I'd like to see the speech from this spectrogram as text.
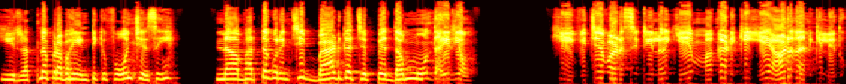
ఈ రత్నప్రభ ఇంటికి ఫోన్ చేసి నా భర్త గురించి బ్యాడ్గా చెప్పే దమ్ము ధైర్యం ఈ విజయవాడ సిటీలో ఏ మగాడికి ఏ ఆడదానికి లేదు.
